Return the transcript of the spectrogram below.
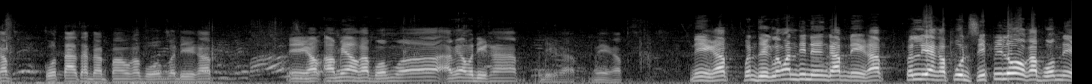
ครับโกตาทันดัดเปาครับผมสวัสดีครับ นี่ครับอาเมียวครับผมเอออาเมียวสวัสดีครับสวัสดีครับนี่ครับ นี่ครับเพิ่นถึกรางวัลที่หนึ่งครับนี่ครับเพิ่นเลี้ยงกับปุ่นสิบกิโลครับผมนี่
